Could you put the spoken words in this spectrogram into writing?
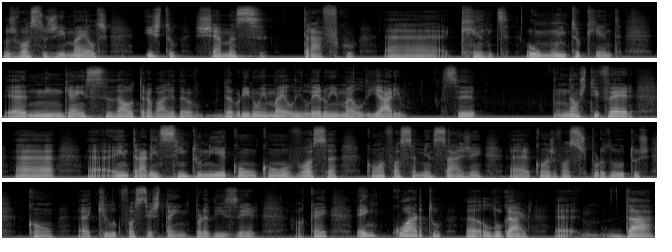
os vossos e-mails, isto chama-se tráfego uh, quente ou muito quente. Uh, ninguém se dá o trabalho de, de, abrir um e-mail e ler um e-mail diário se não estiver uh, a entrar em sintonia com, com, a, vossa, com a vossa mensagem, uh, com os vossos produtos, com aquilo que vocês têm para dizer, ok? Em quarto uh, lugar, dá,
